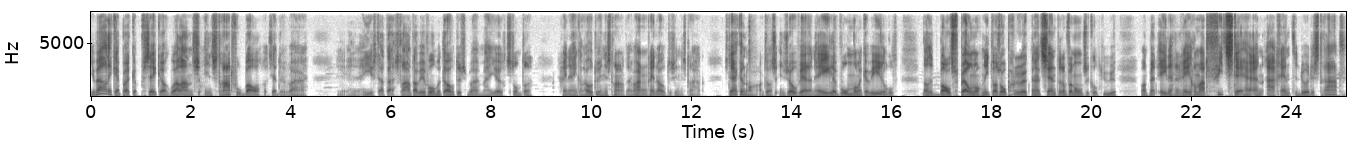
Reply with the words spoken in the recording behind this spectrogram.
Jawel, ik heb, ik heb zeker ook wel aan in straatvoetbal. Want ja, waren, eh, hier staat de straat alweer vol met auto's. Maar mijn jeugd stond er geen enkele auto in de straat. Er waren geen auto's in de straat. Sterker nog, het was in zoverre een hele wonderlijke wereld. Dat het balspel nog niet was opgerukt naar het centrum van onze cultuur. Want met enige regelmaat fietste er een agent door de straat.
